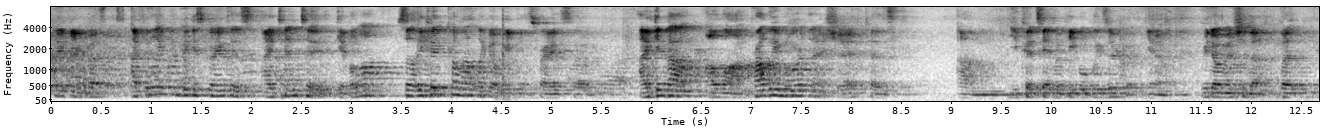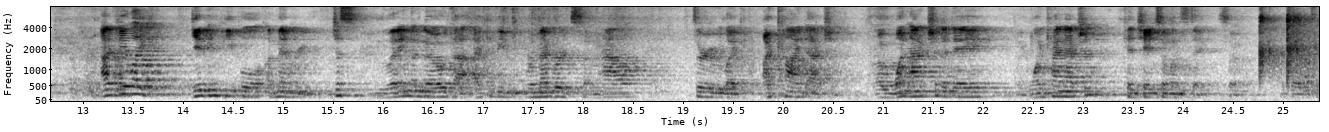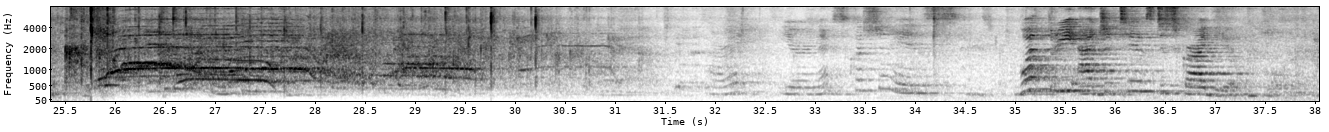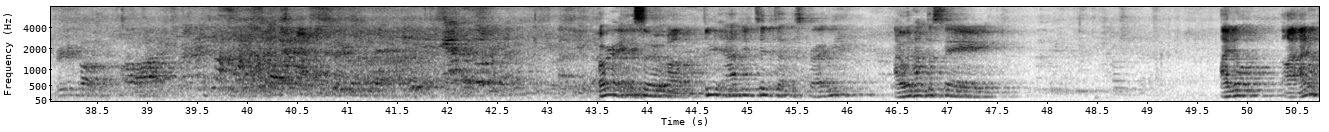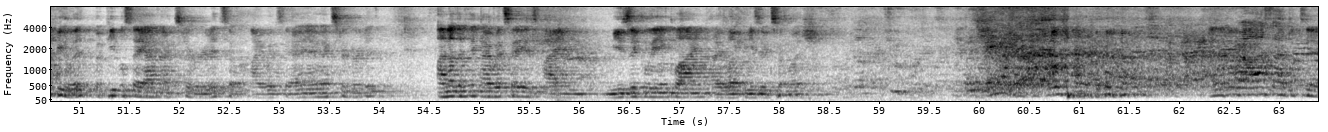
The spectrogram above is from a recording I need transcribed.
Thank you, but I feel like my biggest strength is I tend to give a lot. So it could come out like a weakness, right? So I give out a lot, probably more than I should, because um, you could say I'm a people pleaser, but you know we don't mention that. But I feel like giving people a memory, just letting them know that I can be remembered somehow through like a kind action. Uh, one action a day, like one kind action, can change someone's day. So that's all I would say. All right, your next question is, what three adjectives describe you? All right, so um, three adjectives that describe me. I would have to say I don't I don't feel it, but people say I'm extroverted, so I would say I am extroverted. Another thing I would say is I am musically inclined. I love music so much. Okay. and then my last adjective,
